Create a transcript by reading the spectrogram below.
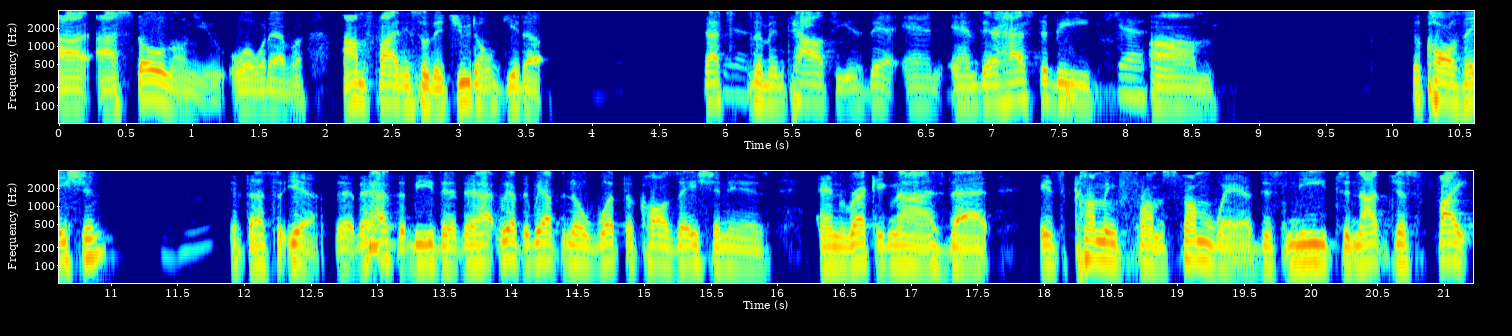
I I stole on you or whatever. I'm fighting so that you don't get up. That's Yes. the mentality is there, and and there has to be Yes. um, the causation. Mm-hmm. If that's yeah, there, there has to be that there we have to we have to know what the causation is and recognize that it's coming from somewhere. This need to not just fight,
